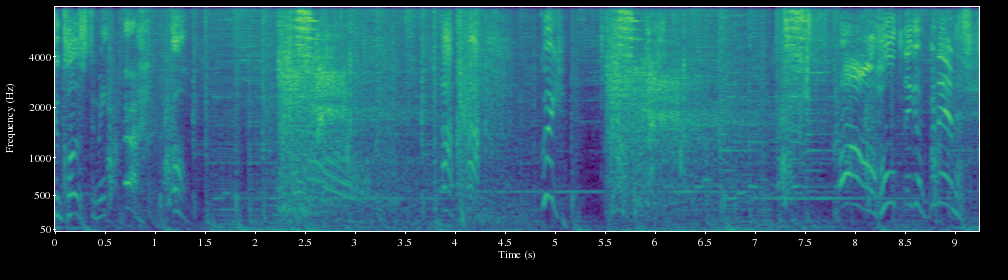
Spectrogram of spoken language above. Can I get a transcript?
Too close to me. Ugh. Oh. Quick! Oh, whole thing of bananas.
